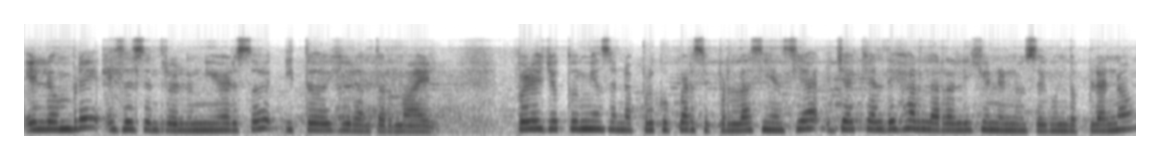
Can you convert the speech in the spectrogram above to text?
El hombre es el centro del universo y todo gira en torno a él. Pero ellos comienzan a preocuparse por la ciencia, ya que al dejar la religión en un segundo plano,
